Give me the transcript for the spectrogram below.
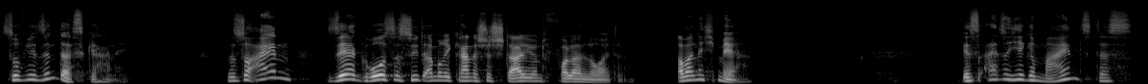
so viel sind das gar nicht. Das ist so ein sehr großes südamerikanisches Stadion voller Leute, aber nicht mehr. Ist also hier gemeint, dass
